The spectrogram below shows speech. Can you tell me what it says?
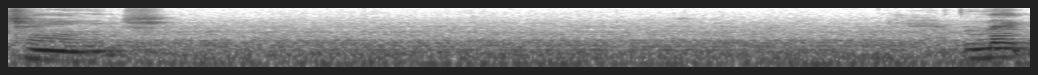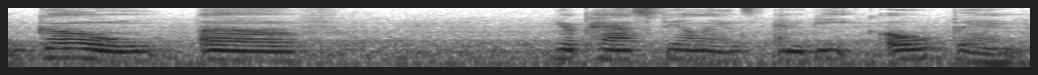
change. Let go of your past feelings and be open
